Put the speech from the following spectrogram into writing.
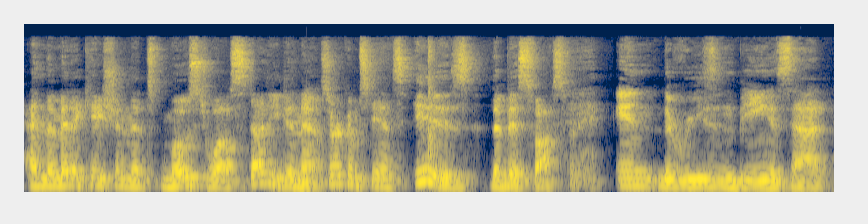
And the medication that's most well studied in that circumstance is the bisphosphonate. And the reason being is that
